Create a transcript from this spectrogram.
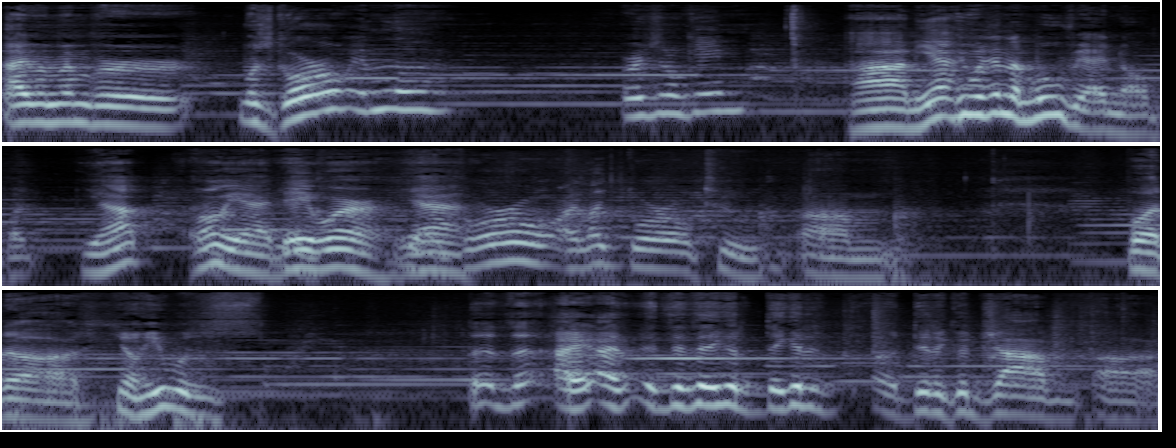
I remember was Goro in the original game? um, yeah, He was in the movie, I know, but Yep. Oh yeah, they were. yeah, Yeah. Goro. I like Goro too. Um, but uh, you know, he was. The, the, I, I, they they, did, a, uh, did a good job uh,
